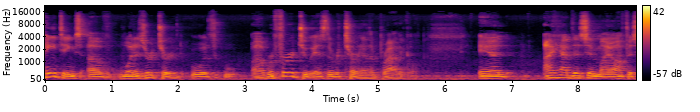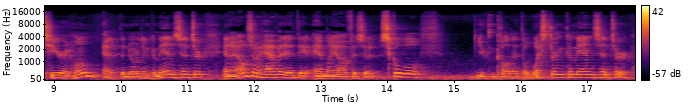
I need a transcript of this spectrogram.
paintings of what is returned was uh, referred to as the return of the prodigal. And I have this in my office here at home at the Northern Command Center, and I also have it at the at my office at school. You can call that the Western Command Center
